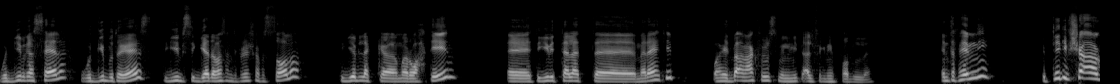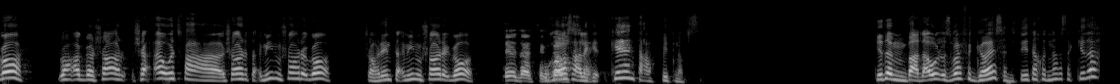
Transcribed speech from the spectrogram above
وتجيب غسالة وتجيب بوتاجاز تجيب سجادة مثلا تفرشها في الصالة تجيب لك آه، مروحتين آه، تجيب الثلاث مراتب وهيتبقى معاك فلوس من 100000 جنيه بفضل الله. أنت فاهمني؟ ابتدي في شقة إيجار. روح أجر شهر شقة وادفع شهر تأمين وشهر إيجار. شهرين تأمين وشهر إيجار. تقدر تتجوز وخلاص على. كده. كده أنت عفيت نفسك. كده من بعد أول أسبوع في الجواز هتبتدي تاخد نفسك كده؟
